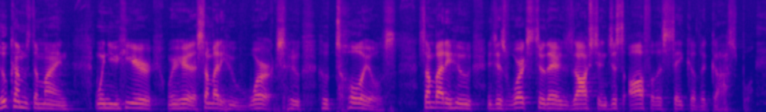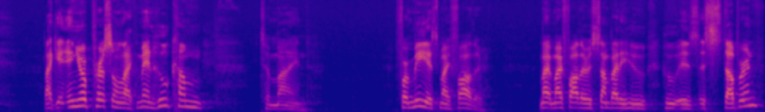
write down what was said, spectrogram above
Who comes to mind when you hear when you hear that somebody who works, who who toils, somebody who just works to their exhaustion just all for the sake of the gospel? Like in your personal life, man, who come to mind? For me, it's my father. My, my father is somebody who, who is, is stubborn,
